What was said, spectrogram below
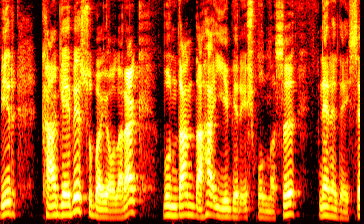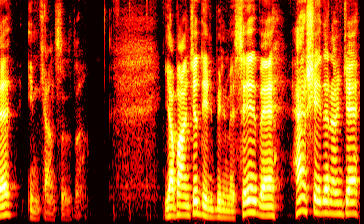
Bir KGB subayı olarak bundan daha iyi bir iş bulması neredeyse imkansızdı. Yabancı dil bilmesi ve her şeyden önce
